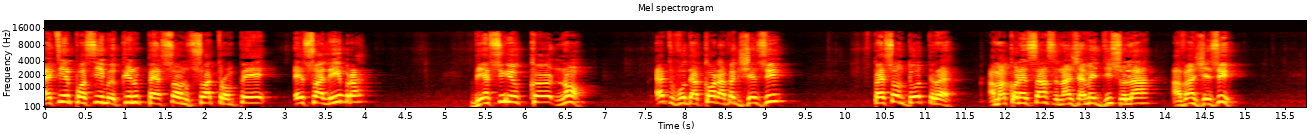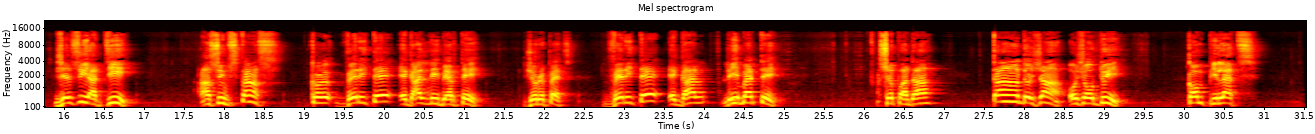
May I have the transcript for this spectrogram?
Est-il possible qu'une personne soit trompée et soit libre? Bien sûr que non. Êtes-vous d'accord avec Jésus? Personne d'autre, à ma connaissance, n'a jamais dit cela avant Jésus. Jésus a dit, en substance, que vérité égale liberté. Je répète, vérité égale liberté. Cependant, tant de gens aujourd'hui, comme Pilate,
